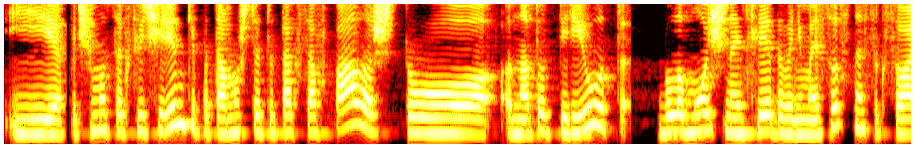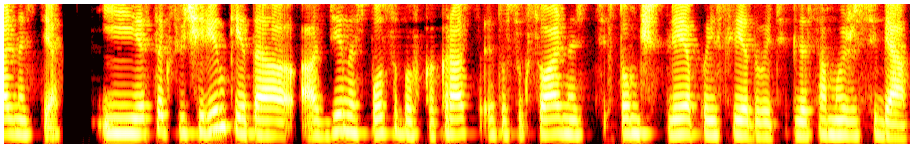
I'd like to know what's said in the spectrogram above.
И почему секс-вечеринки? Потому что это так совпало, что на тот период было мощное исследование моей собственной сексуальности. И секс-вечеринки — это один из способов как раз эту сексуальность в том числе поисследовать для самой же себя.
